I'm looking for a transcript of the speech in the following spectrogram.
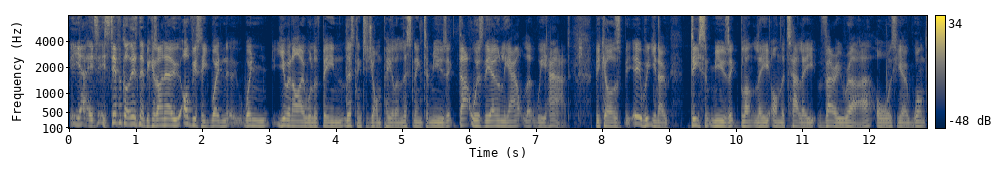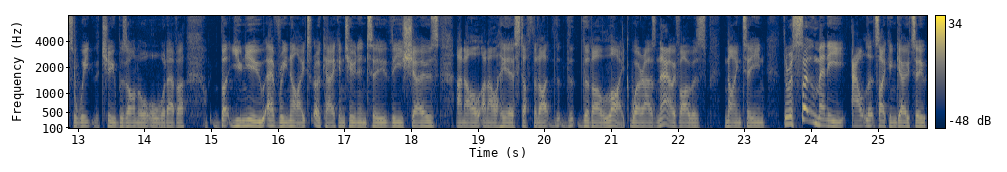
Yeah, it's, it's difficult, isn't it? Because I know, obviously, when when you and I will have been listening to John Peel and listening to music, that was the only outlet we had. Because it, you know, decent music, bluntly, on the telly, very rare, or you know, once a week the tube was on, or, or whatever. But you knew every night, okay, I can tune into these shows, and I'll and I'll hear stuff that I th- that I'll like. Whereas now, if I was nineteen, there are so many outlets I can go to,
